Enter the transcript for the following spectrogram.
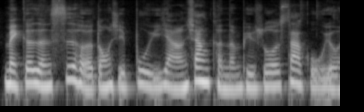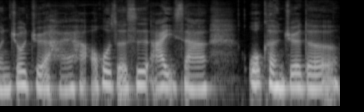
每个人适合的东西不一样。像可能比如说萨古，有人就觉得还好，或者是阿伊莎，我可能觉得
